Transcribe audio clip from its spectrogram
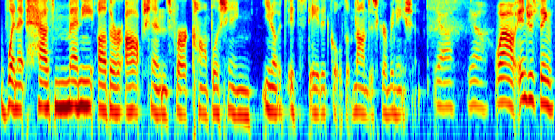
when it has many other options for accomplishing, you know, its, its, stated goals of non-discrimination. Yeah, yeah. Wow, interesting.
